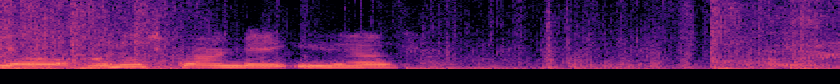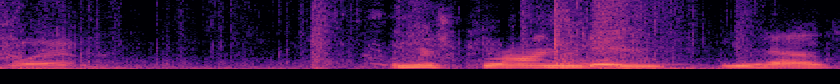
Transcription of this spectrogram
Yo, how much grande you have? What? How much grande you have?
